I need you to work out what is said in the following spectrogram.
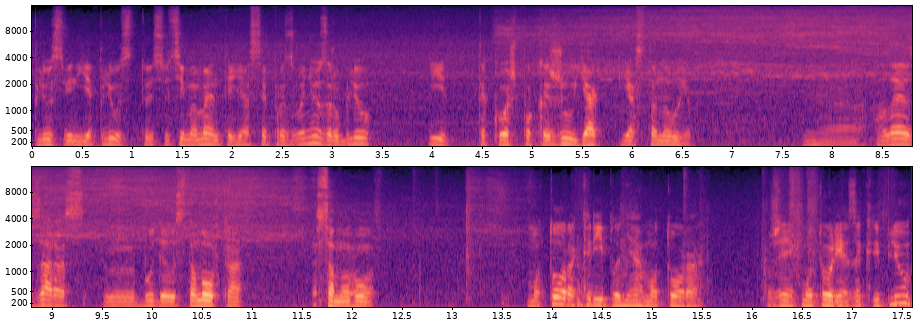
плюс він є плюс. Тобто у ці моменти я все прозвоню, зроблю і також покажу, як я встановив. Е, Але зараз е, буде установка самого мотора, кріплення мотора. Вже як мотор я закріплю,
